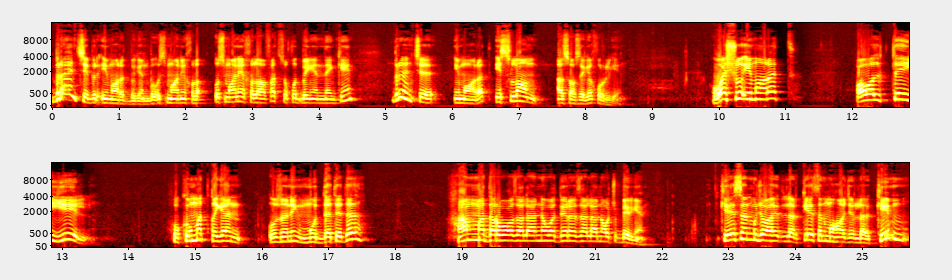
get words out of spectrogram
Birinchi bir imorat bo'lgan bu Usmoniy Usmoniy xilofat suqut bo'lgandan keyin birinchi imorat islom asosiga qurilgan. Va shu imorat 6 yil hukumat qilgan o'zining muddatida hamma darvozalarni va derazalarni ochib bergan. Kelsin mujohidlar, kelsin muhojirlar, kim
